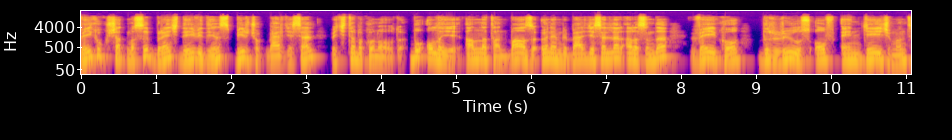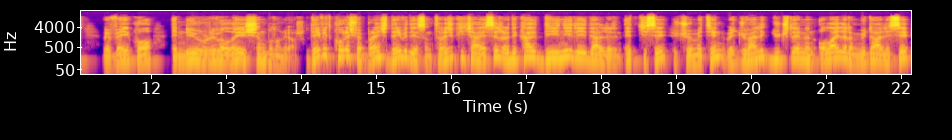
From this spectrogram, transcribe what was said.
Waco kuşatması Branch Davidians birçok belgesel ve kitaba konu oldu. Bu olayı anlatan bazı önemli belgeseller arasında Waco The Rules of Engagement ve Waco A New Revelation bulunuyor. David Koresh ve Branch Davidians'ın trajik hikayesi radikal dini liderlerin etkisi, hükümetin ve güvenlik güçlerinin olaylara müdahalesi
